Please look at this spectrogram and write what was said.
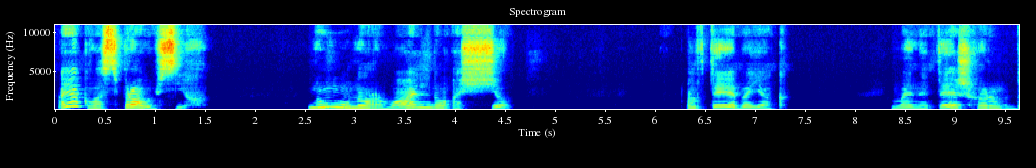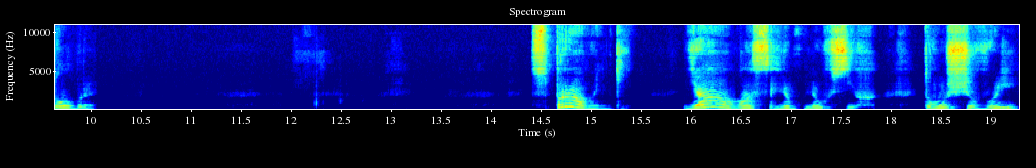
А як вас справи всіх? Ну, нормально, а що? А в тебе як? Мене теж добре. Справенькі, я вас люблю всіх, тому що ви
